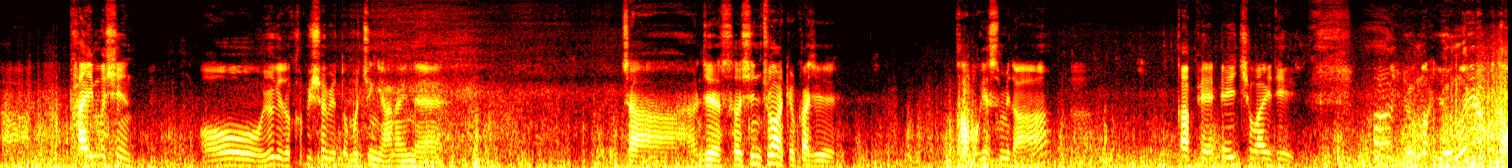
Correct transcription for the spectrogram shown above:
아, 타임머신. 오 여기도 커피숍이 또 멋진 게 하나 있네. 자 이제 서신중학교까지 가보겠습니다. 어, 카페 HYD. 아, 영어 영어 이름보다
